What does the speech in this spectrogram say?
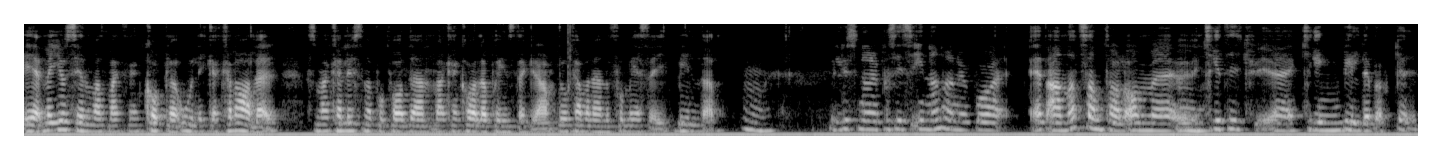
Eh, Men just genom att man kan koppla olika kanaler. Så man kan lyssna på podden, man kan kolla på Instagram. Då kan man ändå få med sig bilden. Vi lyssnade precis innan här nu på ett annat samtal om eh, kritik eh, kring bilderböcker.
